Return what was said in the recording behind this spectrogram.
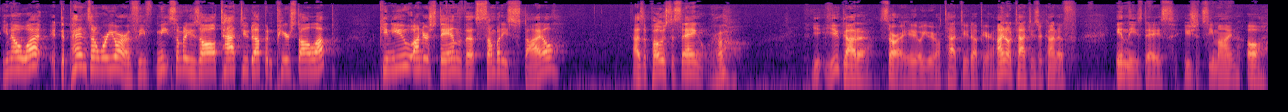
You know what? It depends on where you are. If you meet somebody who's all tattooed up and pierced all up, can you understand that somebody's style? As opposed to saying, oh, you, you gotta, sorry, oh, you're all tattooed up here. I know tattoos are kind of in these days. You should see mine. Oh,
